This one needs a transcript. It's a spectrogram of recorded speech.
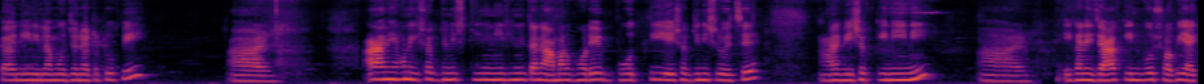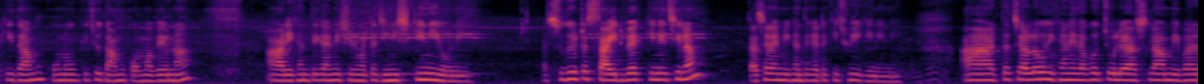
তাই নিয়ে নিলাম ওর জন্য একটা টুপি। আর আর আমি এখন এইসব জিনিস কিনি টিনি তাহলে আমার ঘরে ভর্তি এইসব জিনিস রয়েছে। আর আমি এইসব কিনিয়ে নিই। আর এখানে যা কিনবো সবই একই দাম, কোনো কিছু দাম কমাবে না। আর এখান থেকে আমি সেরকম একটা জিনিস কিনিও নি। আর শুধু একটা সাইড ব্যাগ কিনেছিলাম, তাছাড়া আমি এখান থেকে একটা কিছুই কিনিনি আর তা চলো, এখানে দেখো চলে আসলাম। এবার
